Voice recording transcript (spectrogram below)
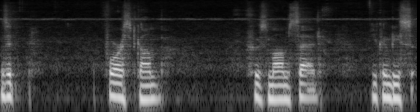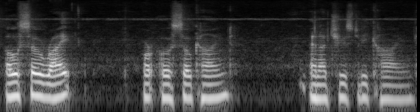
Is it Forrest Gump? Whose mom said, You can be oh so right or oh so kind, and I choose to be kind.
